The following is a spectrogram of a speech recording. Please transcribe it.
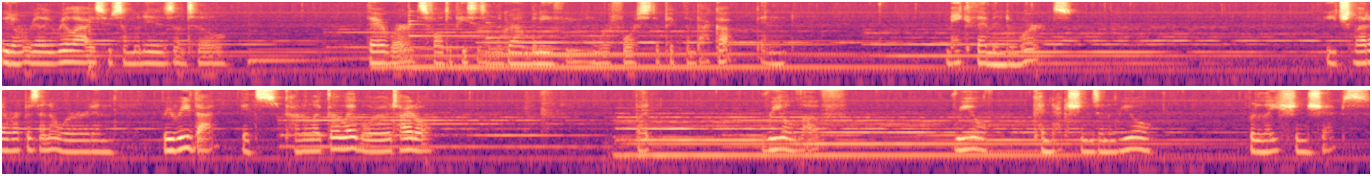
we don't really realize who someone is until their words fall to pieces on the ground beneath you and we're forced to pick them back up and make them into words. Each letter represent a word and reread that. It's kind of like their label or their title. But real love, real connections, and real relationships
